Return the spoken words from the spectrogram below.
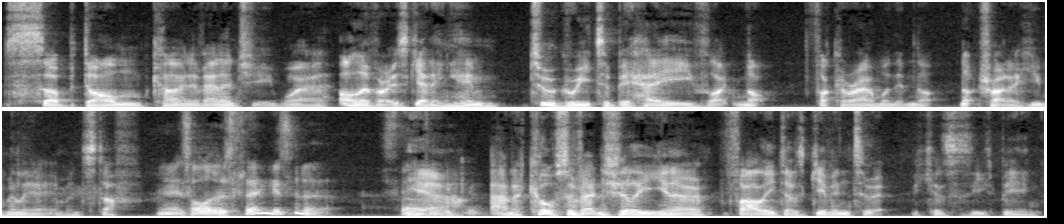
sub dom kind of energy where Oliver is getting him to agree to behave, like not fuck around with him, not not try to humiliate him and stuff. Yeah, it's Oliver's thing, isn't it? So, Yeah, and of course, eventually, you know, Farleigh does give into it because he's being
